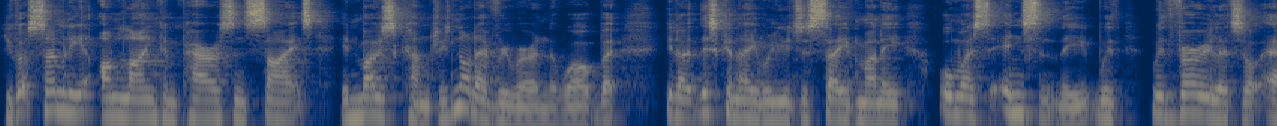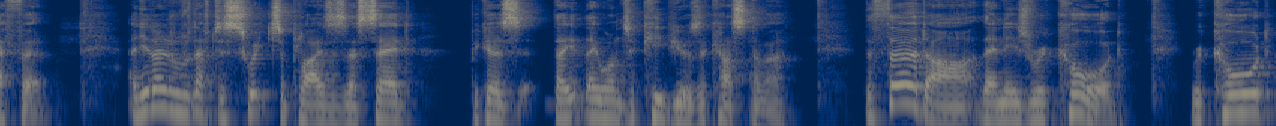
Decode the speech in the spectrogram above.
You've got so many online comparison sites in most countries, not everywhere in the world, but you know, this can enable you to save money almost instantly with, with very little effort. And you don't always have to switch suppliers, as I said, because they, they want to keep you as a customer. The third R then is record. Record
